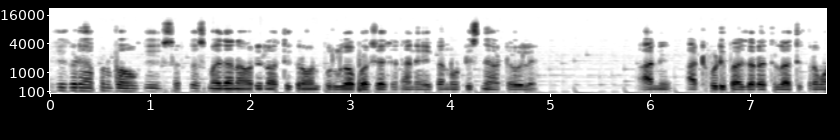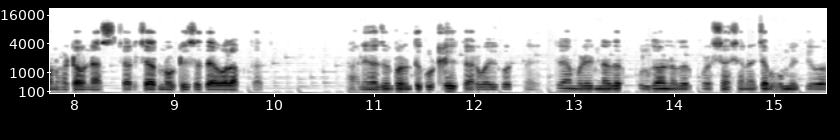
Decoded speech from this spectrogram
एकीकडे आपण पाहू की सर्कस मैदानावरील अतिक्रमण पुलगाव प्रशासनाने एका नोटीसने हटवले आणि आठवडी बाजारातील अतिक्रमण हटवण्यास चार चार नोटीस द्याव्या लागतात आणि अजूनपर्यंत कुठलीही कारवाई होत नाही. त्यामुळे नगर पुलगाव नगर प्रशासनाच्या भूमिकेवर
